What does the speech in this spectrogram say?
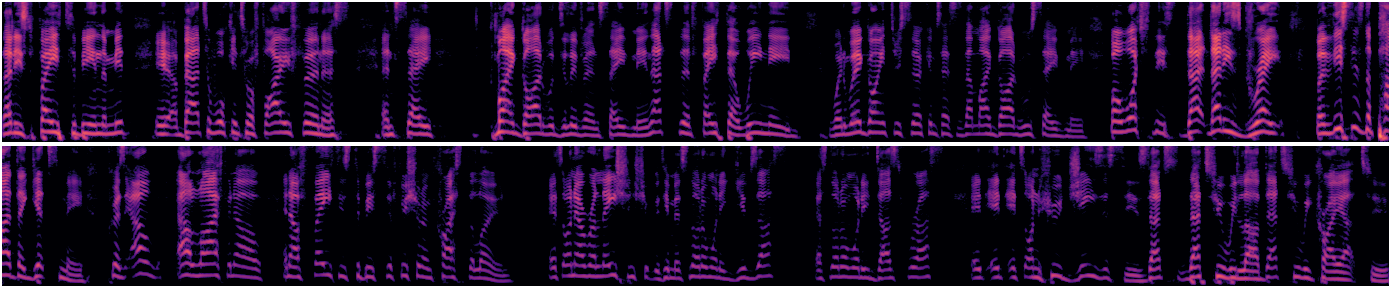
That is faith to be in the mid, eh, about to walk into a fiery furnace and say, my God will deliver and save me. And that's the faith that we need when we're going through circumstances that my God will save me. But watch this. That, that is great. But this is the part that gets me because our, our life and our, and our faith is to be sufficient on Christ alone. It's on our relationship with Him. It's not on what He gives us. It's not on what He does for us. It, it, it's on who Jesus is. That's, that's who we love. That's who we cry out to.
